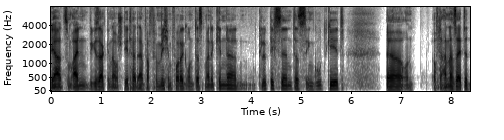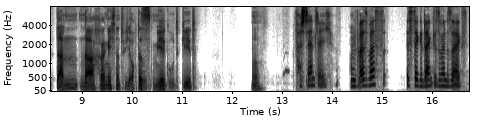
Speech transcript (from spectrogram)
ja, zum einen, wie gesagt, genau, steht halt einfach für mich im Vordergrund, dass meine Kinder glücklich sind, dass es ihnen gut geht. Äh, und auf der anderen Seite dann nachrangig natürlich auch, dass es mir gut geht. Ne? Verständlich. Und was, was ist der Gedanke, so wenn du sagst,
